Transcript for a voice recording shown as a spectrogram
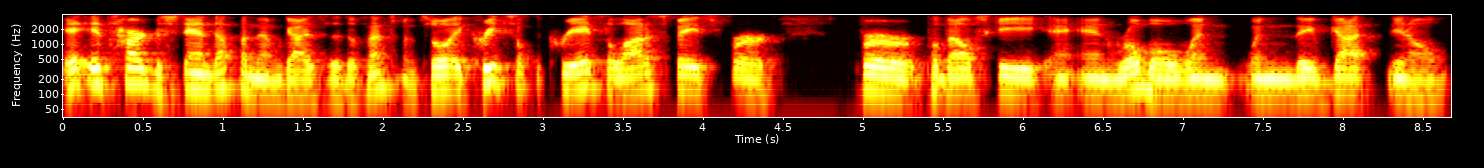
It, it's hard to stand up on them guys as a defenseman. So it creates creates a lot of space for for Pavelski and, and Robo when when they've got you know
